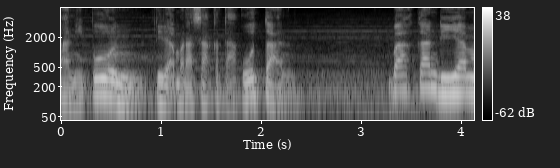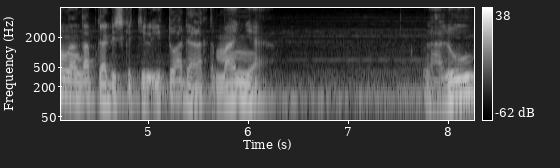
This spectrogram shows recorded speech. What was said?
Ani pun tidak merasa ketakutan. Bahkan dia menganggap gadis kecil itu adalah temannya. Lalu,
